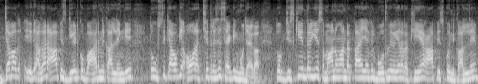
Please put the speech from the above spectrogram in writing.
जब अगर आप इस गेट को बाहर निकाल लेंगे तो उससे क्या होगा कि और अच्छे तरह से सेटिंग हो जाएगा। तो जिसके अंदर ये सामान वामान रखा है या फिर बोतलें वगैरह रखी है, आप इसको निकाल लें।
